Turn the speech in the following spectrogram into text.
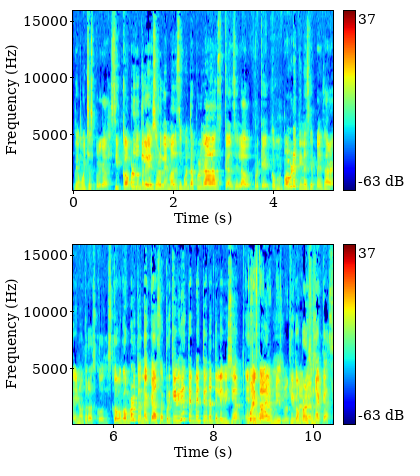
de muchas pulgadas. Si compras un televisor de más de 50 pulgadas, cancelado. Porque como pobre tienes que pensar en otras cosas. Como comprarte una casa. Porque evidentemente una televisión es Cuesta igual lo mismo que, comprarse una casa.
